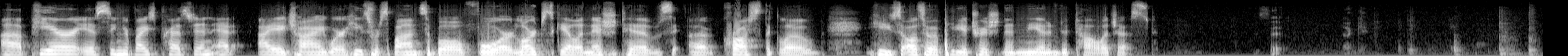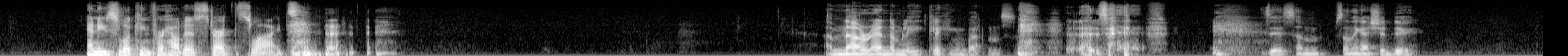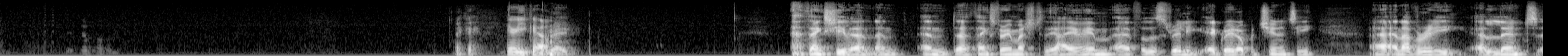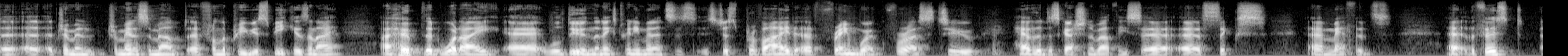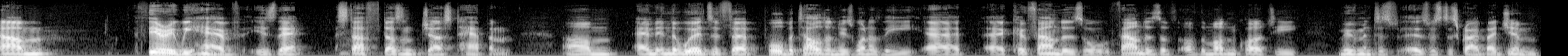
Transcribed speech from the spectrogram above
Uh, Pierre is Senior Vice President at IHI, where he's responsible for large scale initiatives uh, across the globe. He's also a pediatrician and neonatologist. And he's looking for how to start the slides. I'm now randomly clicking buttons. Is there some something I should do? Okay. There you go. Great. Thanks, Sheila, and and, and uh, thanks very much to the IOM uh, for this really uh, great opportunity. Uh, and I've already uh, learned a, a, a tremendous, tremendous amount uh, from the previous speakers, and I. I hope that what I will do in the next 20 minutes is, is, just provide a framework for us to have the discussion about these six methods. the first um, theory we have is that stuff doesn't just happen. Um, and in the words of uh, Paul Batalden, who's one of the uh, uh, co-founders or founders of, of the modern quality movement as, as, was described by Jim,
